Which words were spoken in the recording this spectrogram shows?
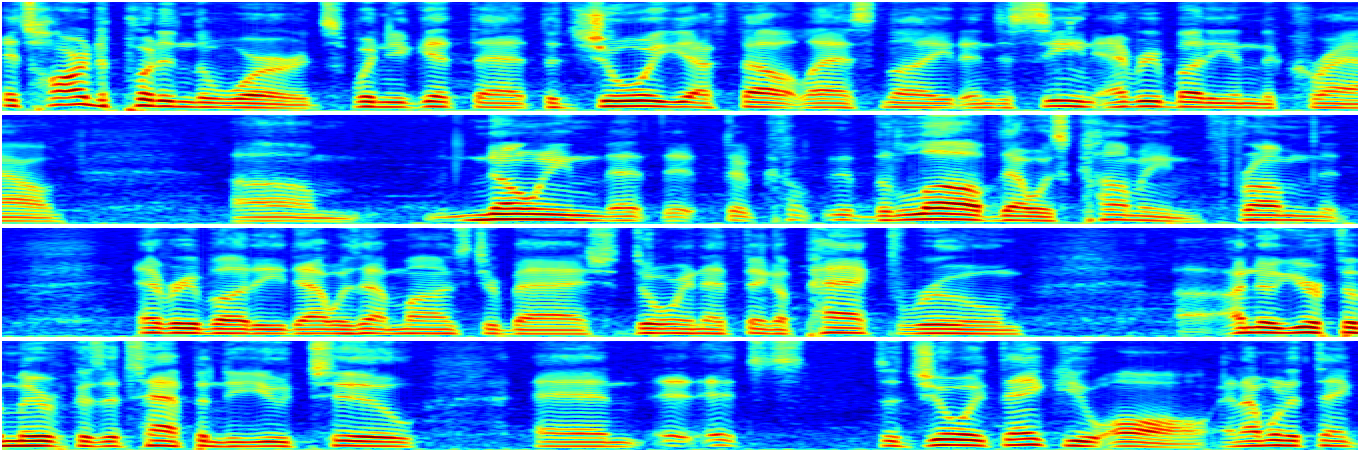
It's hard to put into words when you get that the joy I felt last night and to seeing everybody in the crowd, um, knowing that the, the, the love that was coming from the, everybody that was at Monster Bash during that thing, a packed room. Uh, I know you're familiar because it's happened to you too, and it, it's the joy. Thank you all, and I want to thank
